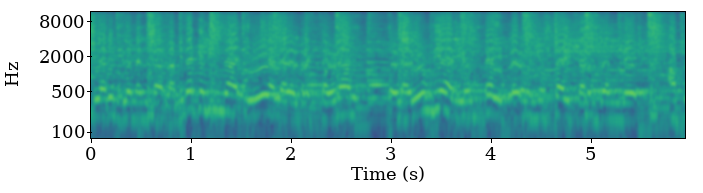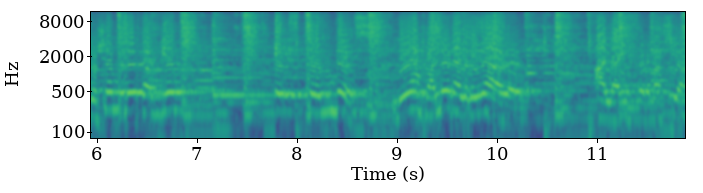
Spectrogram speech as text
llegar a implementarla. Mirá qué linda idea la del restaurante o la de un diario, un paper, un newspaper, donde apoyándolo también extendés, le das valor agregado a la información,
